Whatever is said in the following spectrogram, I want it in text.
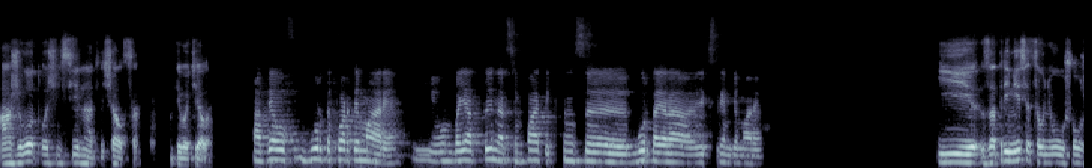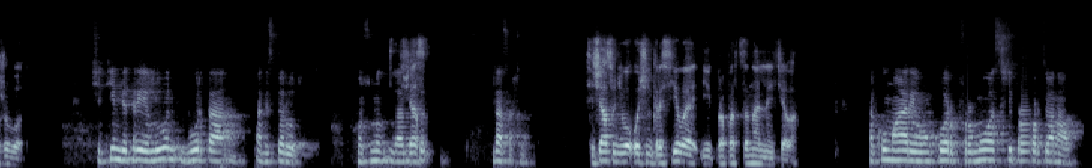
а живот очень сильно отличался от его тела. avea o burtă foarte mare. E un băiat tânăr, simpatic, însă burta era extrem de mare. И за три месяца у него ушел живот. Și timp de trei luni, burta a dispărut. Consumând la... Сейчас, Da, Sasha. сейчас у него очень красивое и пропорциональное тело. Acum are un corp frumos și proporțional.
